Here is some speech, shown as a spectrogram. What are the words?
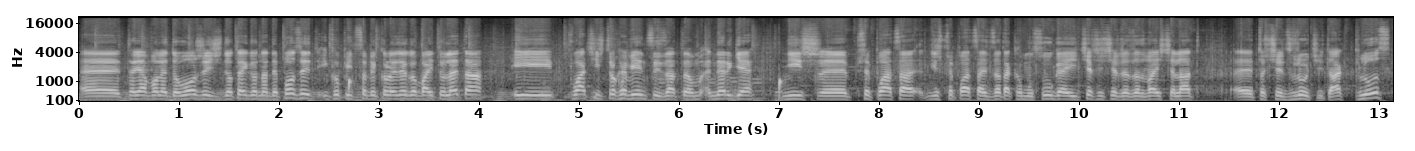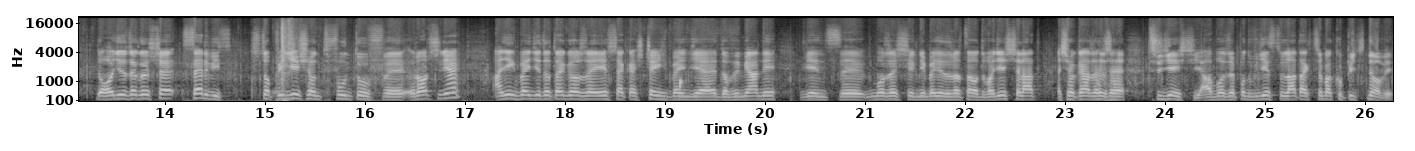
e, to ja wolę dołożyć do tego na depozyt i kupić sobie kolejnego bajtuleta i płacić trochę więcej za tą energię niż, e, przepłaca, niż przepłacać za taką usługę i cieszyć się, że za 20 lat e, to się zwróci, tak? Plus dochodzi do tego jeszcze serwis 150 funtów e, rocznie, a niech będzie do tego, że jeszcze jakaś część będzie do wymiany, więc y, może się nie będzie zwracało 20 lat, a się okaże, że 30, albo że po 20 latach trzeba kupić nowy.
